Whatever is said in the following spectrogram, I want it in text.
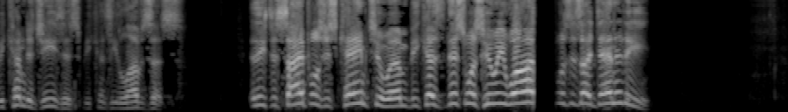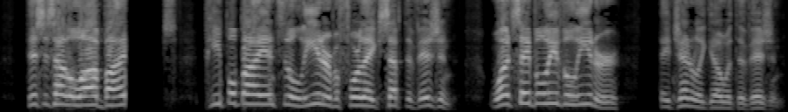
We come to Jesus because he loves us. These disciples just came to him because this was who he was, was his identity. This is how the law binds. People buy into the leader before they accept the vision. Once they believe the leader, they generally go with the vision.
